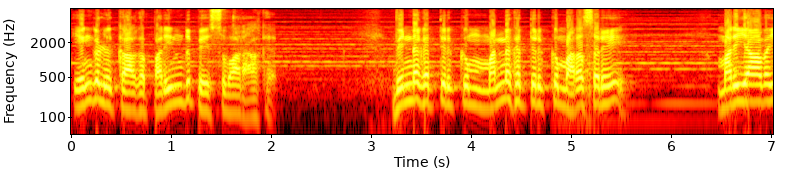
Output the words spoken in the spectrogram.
எங்களுக்காக பரிந்து பேசுவாராக. விண்ணகத்திற்கும் மன்னகத்திற்கும் அரசரே மரியாவை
